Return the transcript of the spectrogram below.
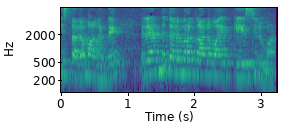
ഈ സ്ഥലമാകട്ടെ രണ്ട് തലമുറക്കാലമായി കേസിലുമാണ്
